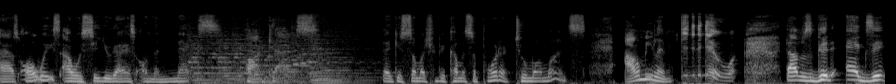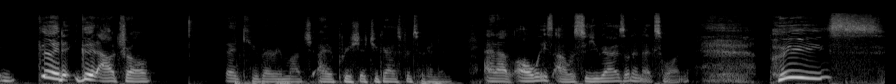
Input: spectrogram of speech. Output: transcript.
as always, I will see you guys on the next podcast. Thank you so much for becoming a supporter. Two more months. Al Milan. That was good exit. Good, good outro. Thank you very much. I appreciate you guys for tuning in. And as always, I will see you guys on the next one. Peace.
